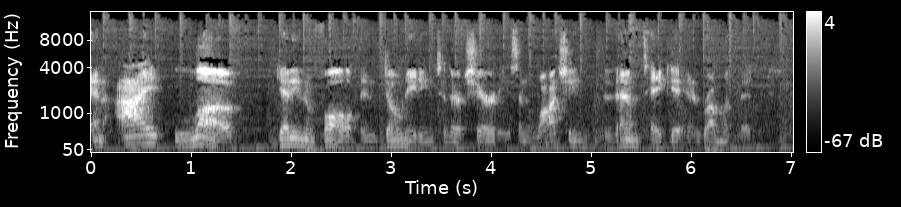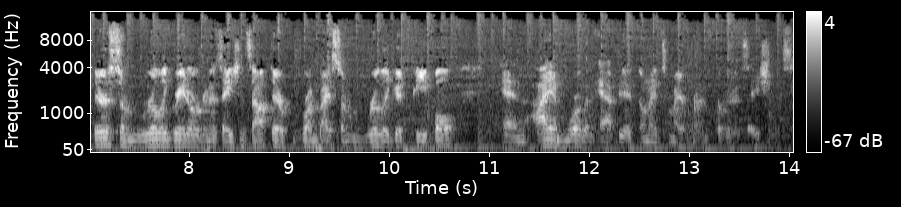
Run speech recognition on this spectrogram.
And I love getting involved in donating to their charities and watching them take it and run with it. There's some really great organizations out there run by some really good people. And I am more than happy to donate to my friends' organizations.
